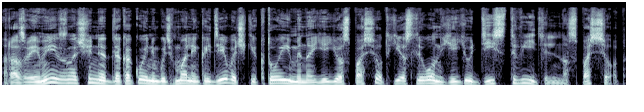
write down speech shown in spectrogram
Разве имеет значение для какой-нибудь маленькой девочки, кто именно ее спасет, если он ее действительно спасет?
